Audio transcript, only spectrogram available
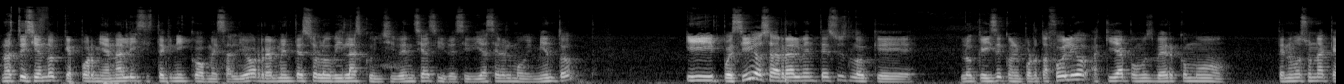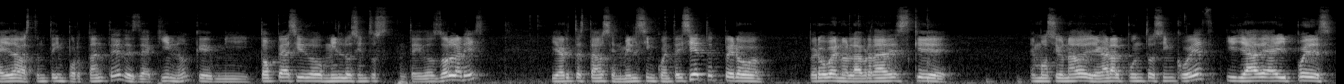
no estoy diciendo que por mi análisis técnico me salió. Realmente solo vi las coincidencias y decidí hacer el movimiento. Y pues sí, o sea, realmente eso es lo que, lo que hice con el portafolio. Aquí ya podemos ver cómo tenemos una caída bastante importante desde aquí, ¿no? Que mi tope ha sido 1.272 dólares y ahorita estamos en 1.057, pero, pero bueno, la verdad es que emocionado de llegar al punto 5 ETH y ya de ahí pues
